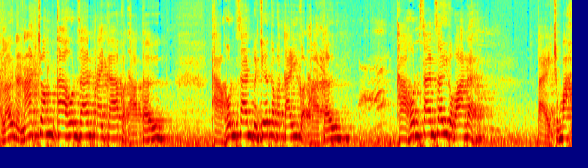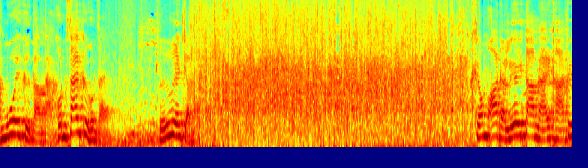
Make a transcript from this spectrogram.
ឥឡូវអ្នកណាចង់ថាហ៊ុនសែនប្រៃការក៏ថាទៅថាហ៊ុនសែនប្រជាធិបតេយ្យក៏ថាទៅថាហ៊ុនសែនស្អីក៏បានដែរតែច្បាស់មួយគឺតើថាហ៊ុនសែនគឺហ៊ុនសែនគឺវាចឹងខ្ញុំអត់រលាយតាមណែឯខាទេ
